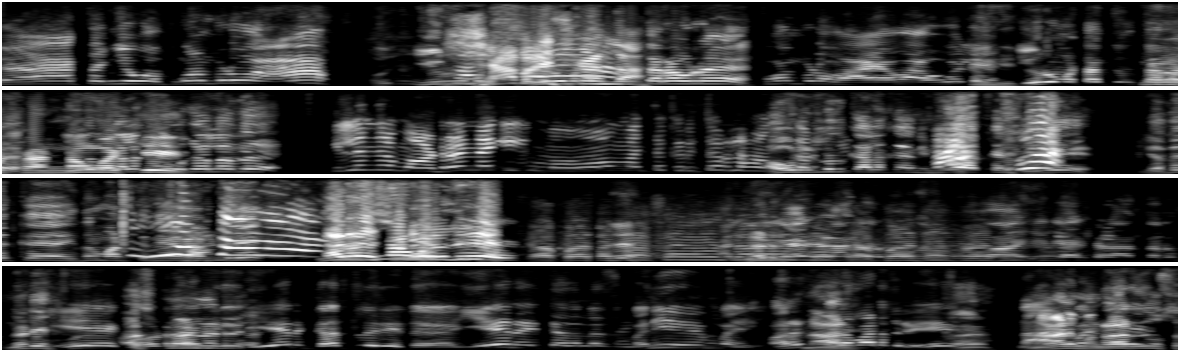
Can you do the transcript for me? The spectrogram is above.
ಯಾ ತಂಗಿ ಒಪ್ಕೊಂಡ್ಬಿಡುವ. ಇವ್ರು ಇವ್ರು ಮಠ ತಿಂತಾರ ಅವ್ರ ಇವ್ರು ಮಠ ತಿಂತಾರ. ನನ್ನ ಇಲ್ಲಂದ್ರ ಮಾಡ್ರನ್ ಆಗಿ ಈಗ ಮಾಮ್ ಅಂತ ಕರಿತಾರಲ್ಲ ಅವ್ರ. ಇಲ್ಲದ ಕಾಲಕ್ಕ ನಿಮ್ಗೆ ಆಕೈತಿ ಎದಕ್ ಇದನ್ನ ಮಾಡ್ತೀರಿ? ಏನ್ ಮಾಡ್ತೀರಿ? ನಡ್ರಿ? ನಡಿ ಏ ಅಷ್ಟ್ ಗೌಡ್ರ ಮಾಡ್ ನಡ್ರಿ ಏನ್ ಗದ್ಲರಿ ಇದು? ಏನೈತೆ ಅದನ್ನ ಮನಿ ಹೊರಗ್ ನಾಳೆ- ತರಬಾರ್ದ್ರಿ ಹಾ, ನಾಳೆ ಮಂಗಳವಾರ ದಿವಸ?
